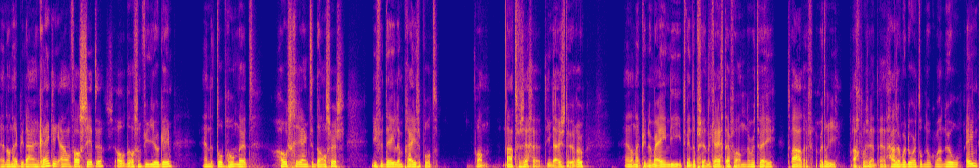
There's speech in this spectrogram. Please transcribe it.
En dan heb je daar een ranking aan vastzitten. Hetzelfde als een videogame. En de top 100 hoogst gerankte dansers. Die verdelen een prijzenpot van, laten we zeggen, 10.000 euro. En dan heb je nummer 1 die 20% krijgt daarvan. Nummer 2, 12. Nummer 3, 8%. En ga zo maar door tot 0,01. Klinkt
